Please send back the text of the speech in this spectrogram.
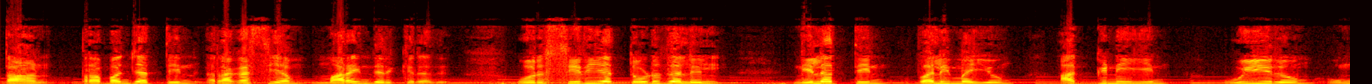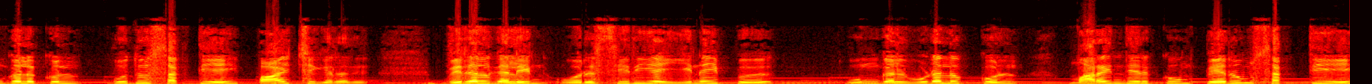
தான் பிரபஞ்சத்தின் ரகசியம் மறைந்திருக்கிறது. ஒரு சிறிய தொடுதலில் நிலத்தின் வலிமையும் அக்னியின் உயிரும் உங்களுக்குள் புது சக்தியை பாய்ச்சுகிறது. விரல்களின் ஒரு சிறிய இணைப்பு உங்கள் உடலுக்குள் மறைந்திருக்கும் பெரும் சக்தியை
